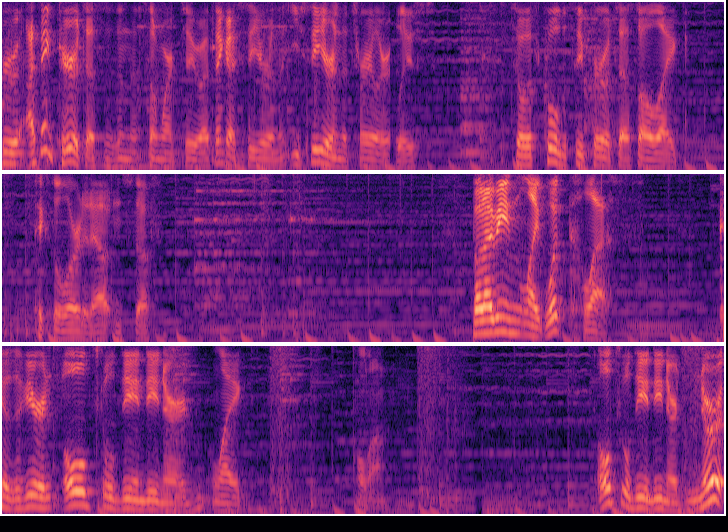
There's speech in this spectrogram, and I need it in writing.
I think Pirotess is in this somewhere too. I think I see her in the you see her in the trailer at least. So it's cool to see Pirotess all like pixel arted out and stuff. But I mean, like, what class? Because if you're an old school D&D nerd, like, hold on. Old school D&D nerds, ner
